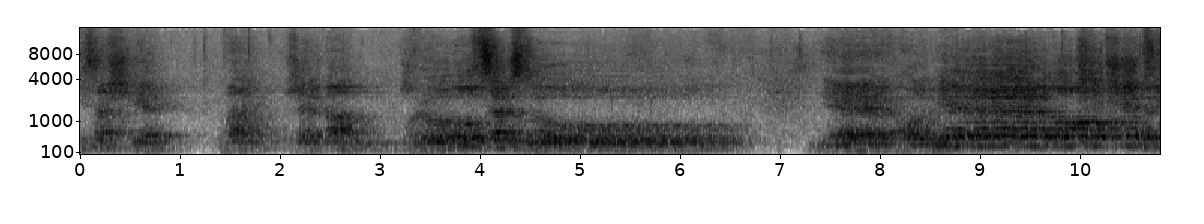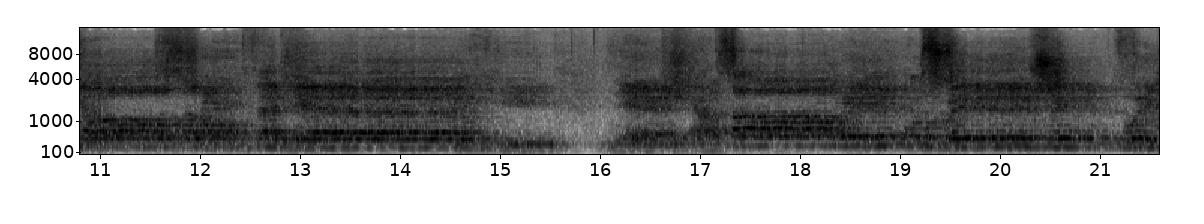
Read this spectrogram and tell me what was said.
i zaśpiewaj, że Pan wrócę znów. Niech się wzniosą Twe niech świat cały usłyszy Twój.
